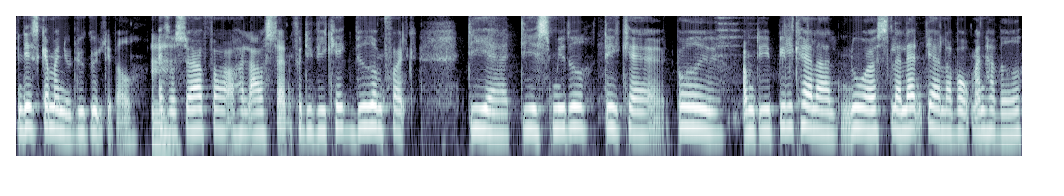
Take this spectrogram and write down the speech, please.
Men det skal man jo ligegyldigt hvad. Mm. Altså sørge for at holde afstand, fordi vi kan ikke vide, om folk de er, de er smittet. Det kan både, om det er Bilka eller nu også LaLandia, eller hvor man har været,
